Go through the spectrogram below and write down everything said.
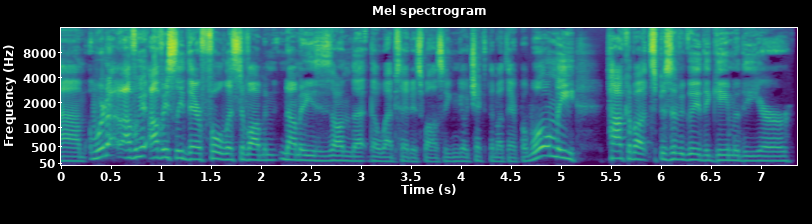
Um, we're not, obviously their full list of nominees is on the, the website as well, so you can go check them out there. But we'll only talk about specifically the Game of the Year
